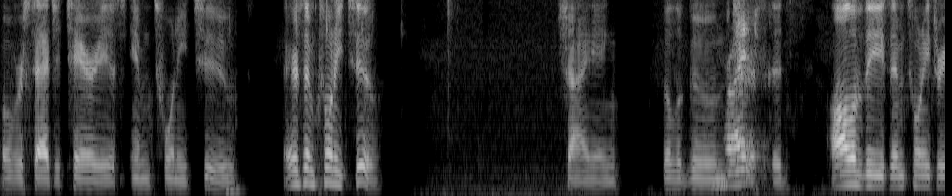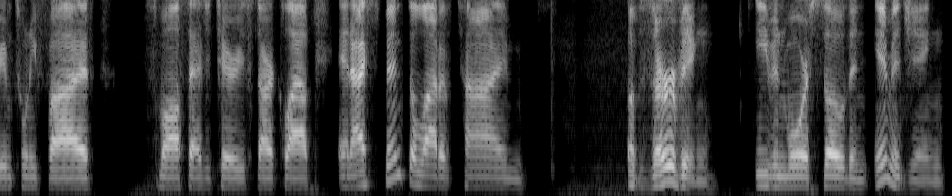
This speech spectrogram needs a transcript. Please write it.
over Sagittarius M22. There's M22 shining, the lagoon, Right. Trifid, all of these M23, M25, small Sagittarius star cloud. And I spent a lot of time observing, even more so than imaging,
